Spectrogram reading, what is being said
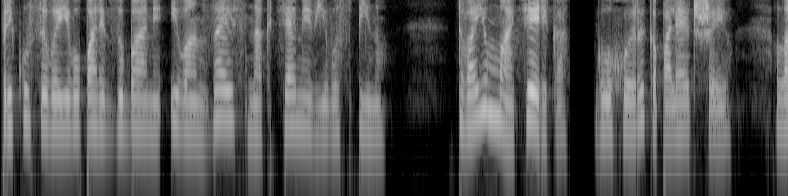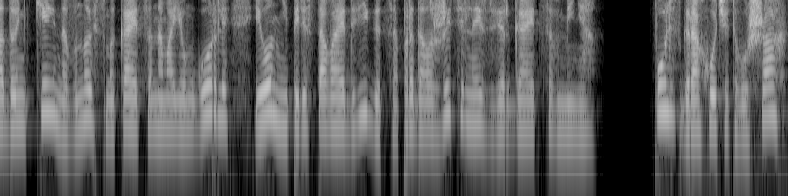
прикусывая его палец зубами и вонзаюсь ногтями в его спину. «Твою мать, Эрика!» — глухой рык опаляет шею. Ладонь Кейна вновь смыкается на моем горле, и он, не переставая двигаться, продолжительно извергается в меня. Пульс грохочет в ушах,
